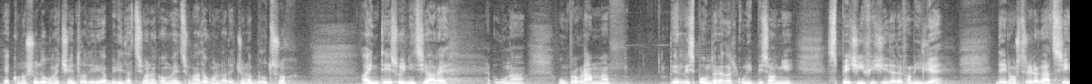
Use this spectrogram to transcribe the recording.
è conosciuto come centro di riabilitazione convenzionato con la Regione Abruzzo ha inteso iniziare una, un programma per rispondere ad alcuni bisogni specifici delle famiglie dei nostri ragazzi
